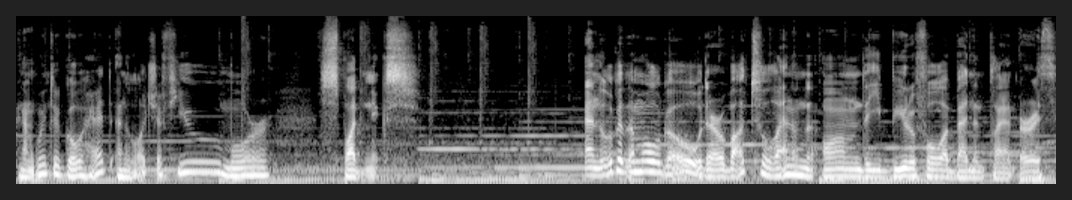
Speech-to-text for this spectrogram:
And I'm going to go ahead and watch a few more Spudniks. And look at them all go. They're about to land on the, on the beautiful abandoned planet Earth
